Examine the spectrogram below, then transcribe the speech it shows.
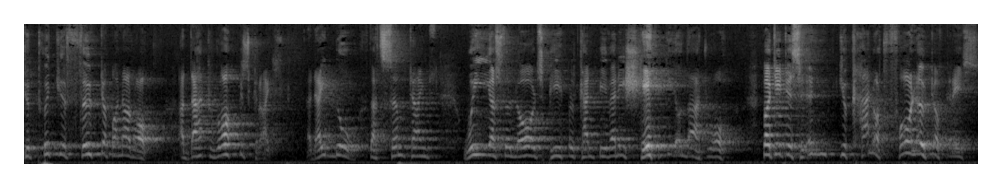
to put your foot upon a rock, and that rock is Christ. And I know that sometimes we, as the Lord's people, can be very shaky on that rock. But it is in, you cannot fall out of grace.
